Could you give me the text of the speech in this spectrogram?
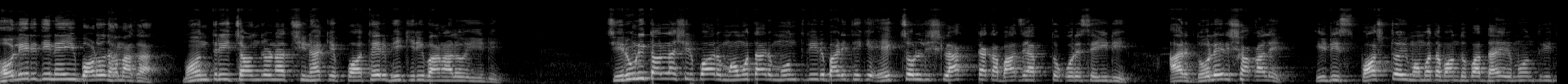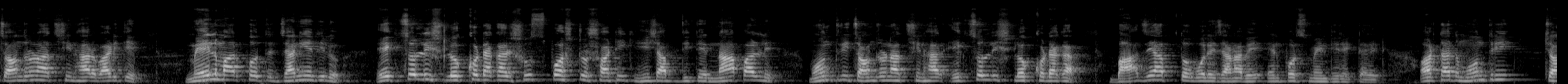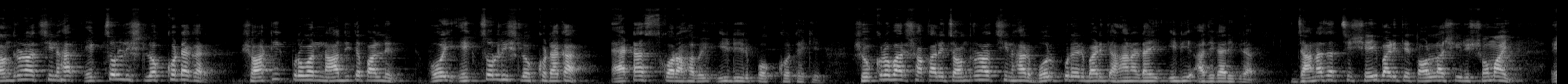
হোলির দিনেই বড় ধামাকা। মন্ত্রী চন্দ্রনাথ সিনহাকে পথের ভিখিরি বানালো ইডি। চিরুনি তল্লাশির পর মমতার মন্ত্রীর বাড়ি থেকে একচল্লিশ লাখ টাকা বাজেয়াপ্ত করেছে ইডি। আর দোলের সকালে ইডি স্পষ্টই মমতা বন্দ্যোপাধ্যায়ের মন্ত্রী চন্দ্রনাথ সিনহার বাড়িতে মেল মারফত জানিয়ে দিল, একচল্লিশ লক্ষ টাকার সুস্পষ্ট সঠিক হিসাব দিতে না পারলে মন্ত্রী চন্দ্রনাথ সিনহার একচল্লিশ লক্ষ টাকা বাজেয়াপ্ত বলে জানাবে এনফোর্সমেন্ট ডিরেক্টরেট। অর্থাৎ মন্ত্রী চন্দ্রনাথ সিনহার একচল্লিশ লক্ষ টাকার সঠিক প্রমাণ না দিতে পারলে ওই একচল্লিশ লক্ষ টাকা অ্যাটাচ করা হবে ইডির পক্ষ থেকে। শুক্রবার সকালে চন্দ্রনাথ সিনহার বোলপুরের বাড়িতে হানা দেয় ইডি আধিকারিকরা জানা যাচ্ছে, সেই বাড়িতে তল্লাশির সময়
